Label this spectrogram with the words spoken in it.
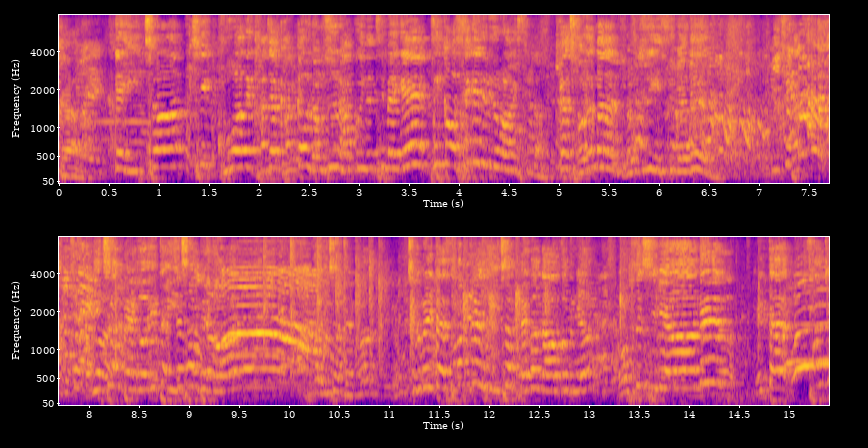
자, 네, 2019년에 가장 가까운 영수증을 갖고 있는 팀에게 스티커 3개 드리도록 하겠습니다. 그러니까 저렴한 영수증이 있으면은 2,100원, 일단 2,100원. 2,100원. 지금 일단 3조에서 2,100원 나왔거든요. 없으시면은 일단 3조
